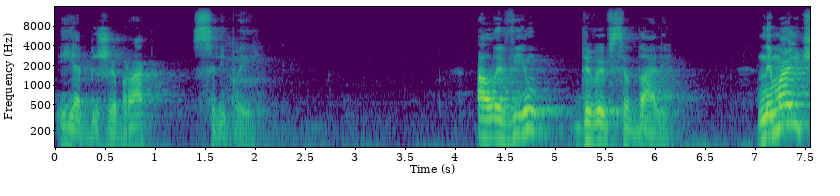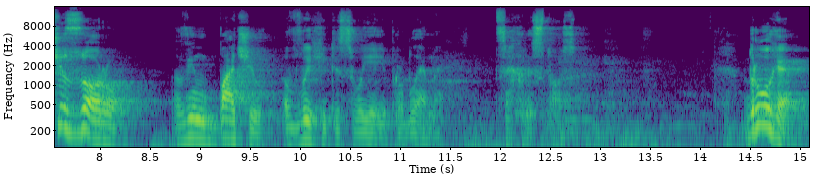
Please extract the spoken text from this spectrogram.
І я біжебрак сліпий. Але він дивився далі. Не маючи зору, він бачив вихід із своєї проблеми. Це Христос. Друге,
